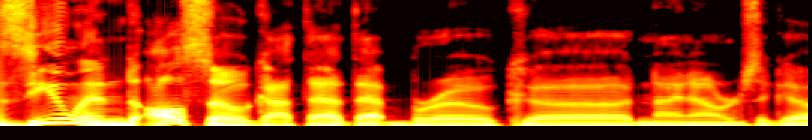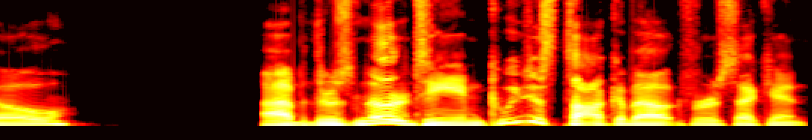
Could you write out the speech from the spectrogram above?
Zealand also got that. That broke uh, nine hours ago. Uh, but there's another team. Can we just talk about for a second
